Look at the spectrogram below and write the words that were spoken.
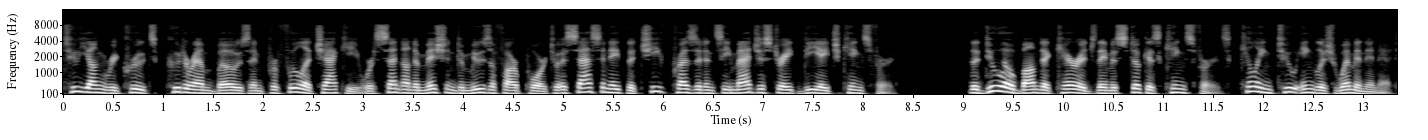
two young recruits, Khudiram Bose and Prafulla Chaki were sent on a mission to Muzaffarpur to assassinate the chief presidency magistrate D. H. Kingsford. The duo bombed a carriage they mistook as Kingsford's, killing two English women in it.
